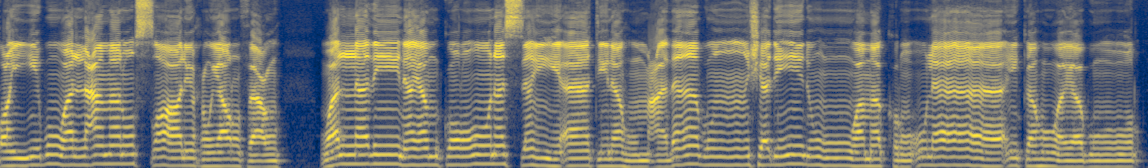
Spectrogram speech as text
الطيب والعمل الصالح يرفعه والذين يمكرون السيئات لهم عذاب شديد ومكر أولئك هو يبور.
